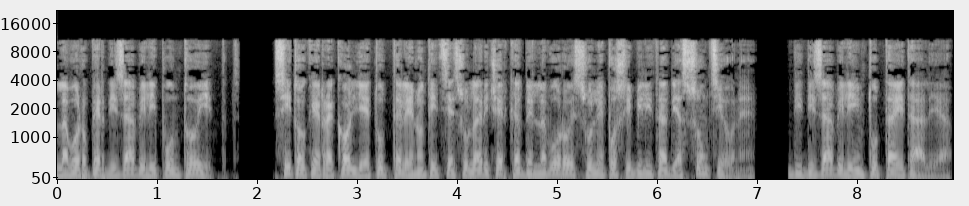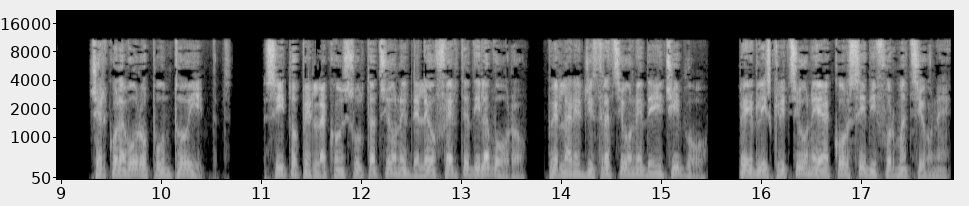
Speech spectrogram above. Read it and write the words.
Lavoroperdisabili.it Sito che raccoglie tutte le notizie sulla ricerca del lavoro e sulle possibilità di assunzione di disabili in tutta Italia. Cercolavoro.it Sito per la consultazione delle offerte di lavoro, per la registrazione dei CV per l'iscrizione a corsi di formazione,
